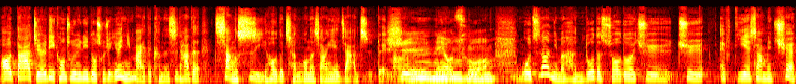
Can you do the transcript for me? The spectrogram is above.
哦，大家觉得利空出尽，利多出尽，因为你买的可能是它的上市以后的成功的商业价值，对吗？是没有错。我知道你们很多的时候都会去去 FDA 上面 check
